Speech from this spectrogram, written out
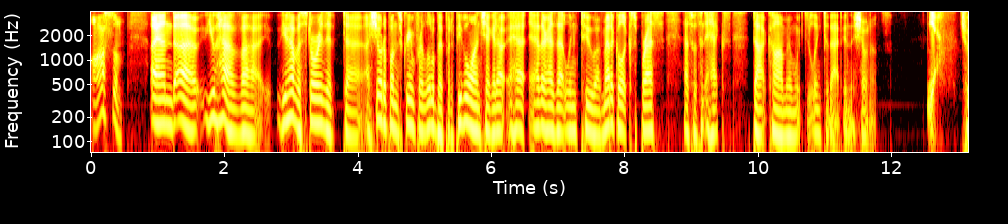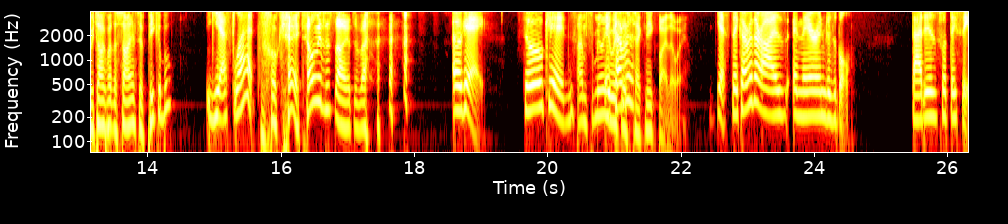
awesome. And uh, you have uh, you have a story that uh, I showed up on the screen for a little bit, but if people want to check it out, he- Heather has that link to uh, Medical Xpress. That's with an X dot com, and we link to that in the show notes. Yes. Should we talk about the science of peekaboo? Yes, let's. Okay, tell me the science about. okay. So, kids. I'm familiar They with this technique, by the way. yes, they cover their eyes and they're invisible. That is what they see.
